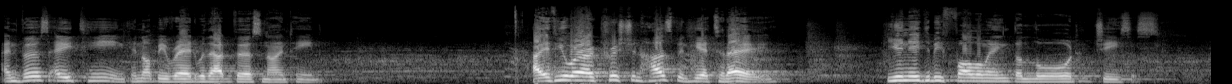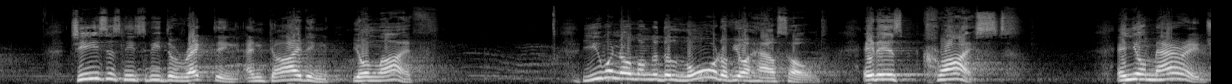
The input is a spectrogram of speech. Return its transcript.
And verse 18 cannot be read without verse 19. Uh, if you are a Christian husband here today, you need to be following the Lord Jesus. Jesus needs to be directing and guiding your life. You are no longer the Lord of your household, it is Christ. In your marriage,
